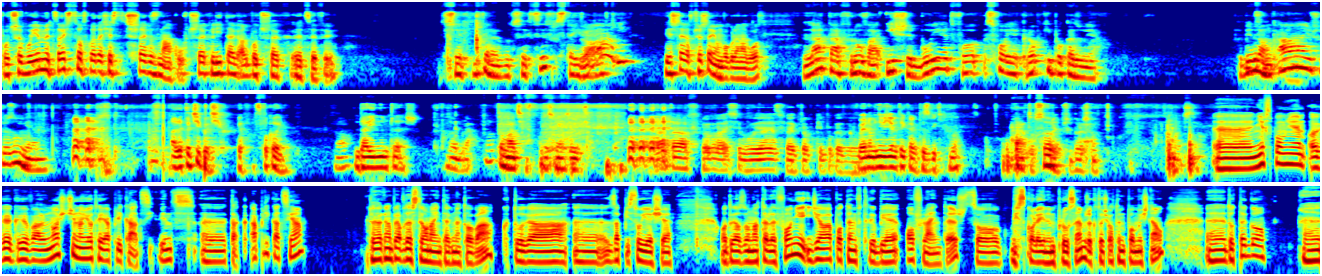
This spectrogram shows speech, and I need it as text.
Potrzebujemy coś, co składa się z trzech znaków, trzech liter albo trzech e, cyfr. Trzech liter albo trzech cyfr z tej zagadki? Jeszcze raz przeczytaj ją w ogóle na głos. Lata, fruwa i szybuje, swoje kropki pokazuje. To Biedronka. A, już rozumiem. Ale to cicho, cicho, spokojnie. No. Daj innym też. Dobra, no to macie, rozwiązujcie. Tata wpływa się buje, swoje kropki pokazuje. Bo ja nawet nie widziałem tej karty z wiki chyba. A, to sorry, przepraszam. Zobaczcie. E, nie wspomniałem o regrywalności, no i o tej aplikacji. Więc e, tak, aplikacja to tak naprawdę strona internetowa, która e, zapisuje się od razu na telefonie i działa potem w trybie offline też, co jest kolejnym plusem, że ktoś o tym pomyślał. E, do tego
